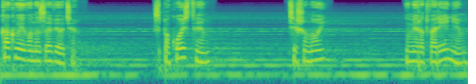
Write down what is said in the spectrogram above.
Как вы его назовете? спокойствием, тишиной, умиротворением.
